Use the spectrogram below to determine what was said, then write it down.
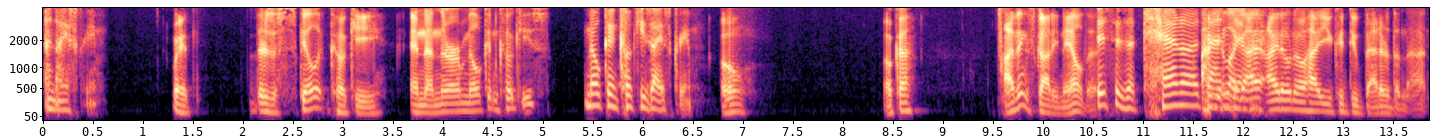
and ice cream. Wait, there's a skillet cookie, and then there are milk and cookies. Milk and cookies ice cream. Oh, okay. I think Scotty nailed it. This is a 10 out of 10 I mean, like. I, I don't know how you could do better than that.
